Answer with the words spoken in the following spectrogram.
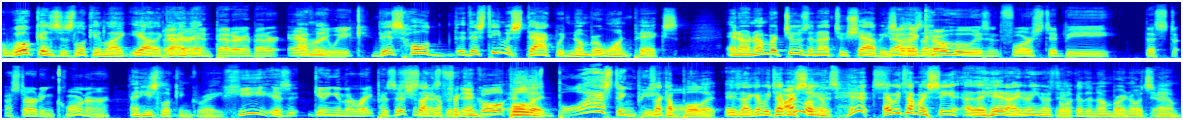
Wilkins is looking like yeah, the guy better that and better and better every mean, week. this whole this team is stacked with number one picks, and our number twos are not too shabby. Now that like- Kohou isn't forced to be the st- a starting corner, and he's looking great. he is getting in the right position It's like as a the freaking nickel bullet. just blasting people. It's like a bullet. It's like every time I you see love him, his hits. every time I see uh, the hit, I don't even have to Yeah. look at the number. I know it's Yeah. him.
